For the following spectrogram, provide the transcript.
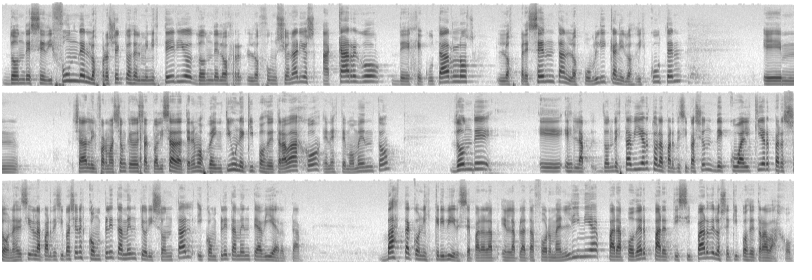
donde se difunden los proyectos del ministerio, donde los, funcionarios a cargo de ejecutarlos los presentan, los publican y los discuten. Em, ya la información quedó desactualizada. Tenemos 21 equipos de trabajo en este momento donde, eh, donde está abierto la participación de cualquier persona, es decir, la participación es completamente horizontal y completamente abierta. Basta con inscribirse en la plataforma en línea para poder participar de los equipos de trabajo.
